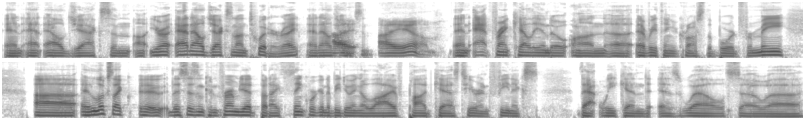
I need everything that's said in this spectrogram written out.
and at Al Jackson. Uh, you're at Al Jackson on Twitter, right? At Al I, Jackson. I am. and at Frank Caliendo on uh, everything across the board for me. Uh, it looks like uh, this isn't confirmed yet, but I think we're going to be doing a live podcast here in Phoenix that weekend as well. So uh,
